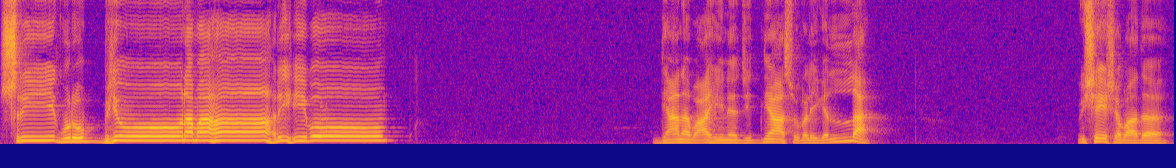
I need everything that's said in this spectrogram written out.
ಶ್ರೀ ಗುರುಭ್ಯೋ ನಮಃ. ಹರಿ ಓಂ. ಜ್ಞಾನವಾಹಿನ ಜಿಜ್ಞಾಸುಗಳಿಗೆಲ್ಲ ವಿಶೇಷವಾದ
